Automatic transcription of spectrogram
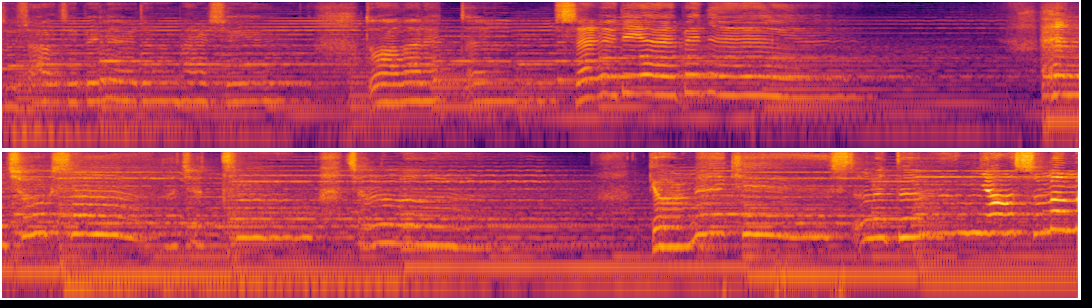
düzeltebilirdim her şeyi. Dualar ettim sev beni. En çok sen acıttın canımı. Görmek istemedim yaşamamı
